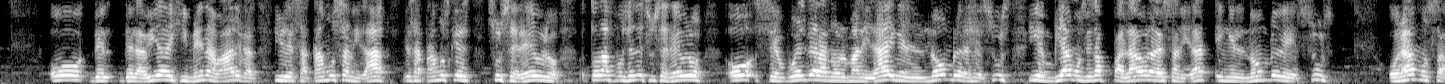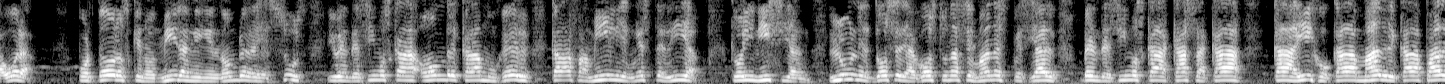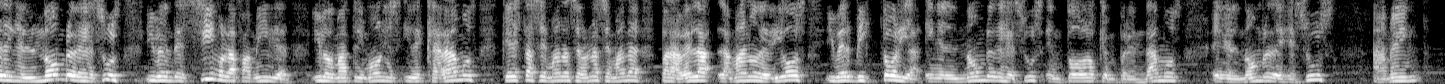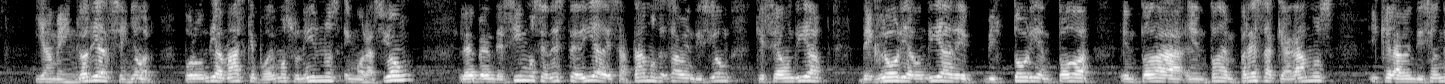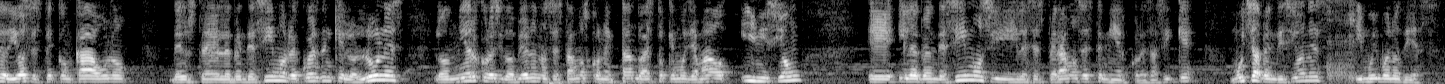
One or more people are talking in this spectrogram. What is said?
o de, la vida de Jimena Vargas y desatamos sanidad, desatamos que su cerebro, toda función de su cerebro o se vuelve a la normalidad en el nombre de Jesús y enviamos esa palabra de sanidad en el nombre de Jesús. Oramos ahora por todos los que nos miran en el nombre de Jesús y bendecimos cada hombre, cada mujer, cada familia en este día que hoy inician, lunes 12 de agosto, una semana especial. Bendecimos cada casa, cada, cada hijo, cada madre, cada padre en el nombre de Jesús y bendecimos la familia y los matrimonios y declaramos que esta semana será una semana para ver la, la mano de Dios y ver victoria en el nombre de Jesús en todo lo que emprendamos en el nombre de Jesús. Amén y amén. Gloria al Señor por un día más que podemos unirnos en oración. Les bendecimos en este día, desatamos esa bendición, que sea un día de gloria, un día de victoria en toda, en toda, en toda empresa que hagamos y que la bendición de Dios esté con cada uno de ustedes. Les bendecimos. Recuerden que los lunes, los miércoles y los viernes nos estamos conectando a esto que hemos llamado inición. Eh, y les bendecimos y les esperamos este miércoles. Así que muchas bendiciones y muy buenos días.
